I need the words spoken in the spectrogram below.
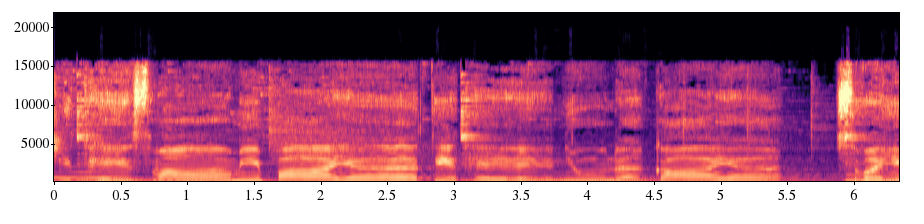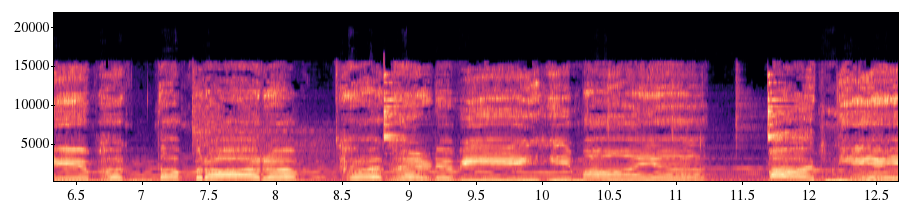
जिथे स्वामी पाय तिथे न्यून काय स्वये भक्त प्रारब्ध घडवी ही माय। आज्ञे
